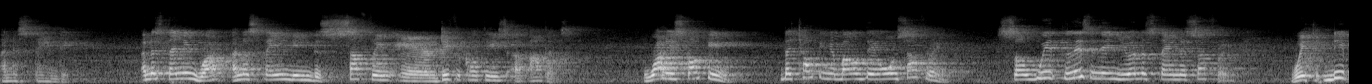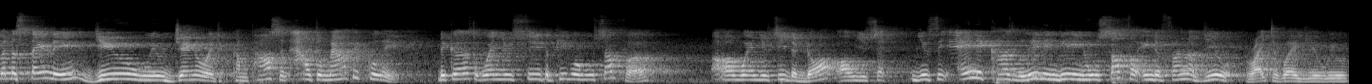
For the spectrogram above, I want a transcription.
understanding. Understanding what? Understanding the suffering and difficulties of others. What is talking? They're talking about their own suffering. So with listening, you understand the suffering. With deep understanding, you will generate compassion automatically. Because when you see the people who suffer, or when you see the dog, or you see, you see any kind of living being who suffer in the front of you, right away you will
